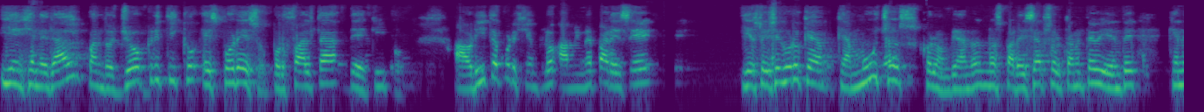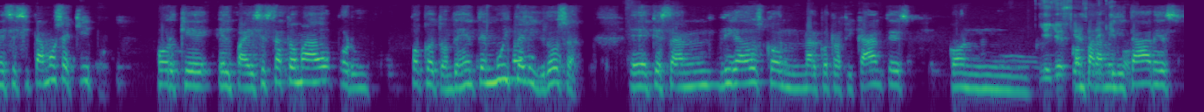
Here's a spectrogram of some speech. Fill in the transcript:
y en general, cuando yo critico es por eso, por falta de equipo. Ahorita, por ejemplo, a mí me parece, y estoy seguro que a, muchos colombianos nos parece absolutamente evidente que necesitamos equipo, porque el país está tomado por un pocotón de gente muy peligrosa, eh, que están ligados con narcotraficantes, con, con paramilitares.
